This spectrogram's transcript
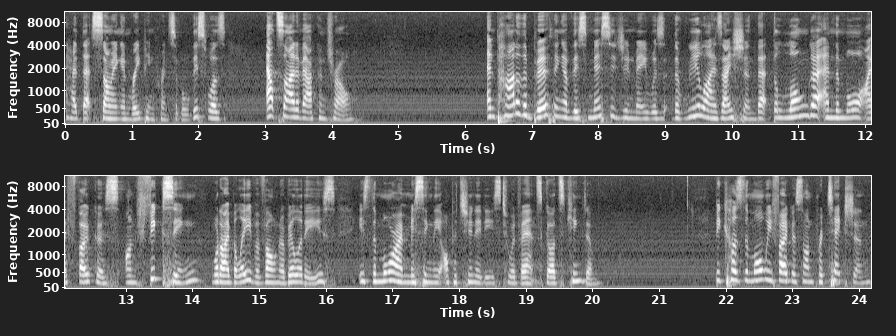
had that sowing and reaping principle. This was outside of our control. And part of the birthing of this message in me was the realization that the longer and the more I focus on fixing what I believe are vulnerabilities, is the more I'm missing the opportunities to advance God's kingdom. Because the more we focus on protection,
